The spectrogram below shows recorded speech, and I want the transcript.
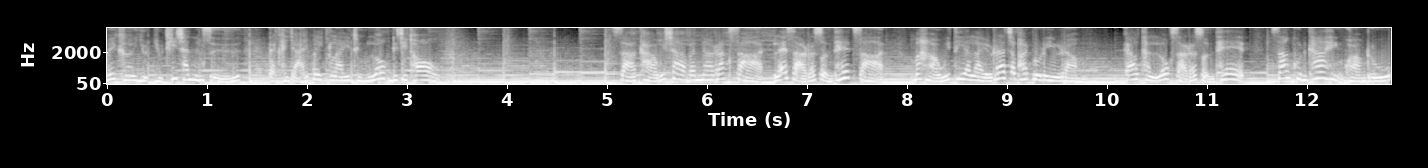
ไม่เคยหยุดอยู่ที่ชั้นหนังสือ แต่ขยายไปไกลถึงโลกดิจิทัล สาขาวิชาบรรณารักษาและสารสนเทศศาสตร์ มหาวิทยาลัยราชภัฏบุรีรัมย์ก้าวทันโลกสารสนเทศ สร้างคุณค่าแห่งความรู้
